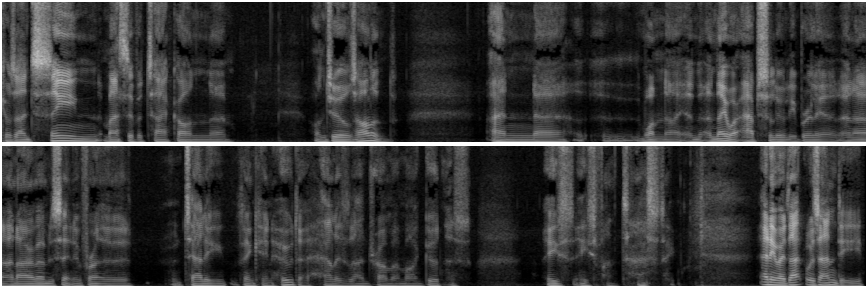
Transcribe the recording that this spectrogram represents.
Because I'd seen Massive Attack on um, on Jools Holland and uh, one night, and, and they were absolutely brilliant. And I, and I remember sitting in front of the telly thinking, "Who the hell is that drummer? My goodness, he's he's fantastic." Anyway, that was Andy,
